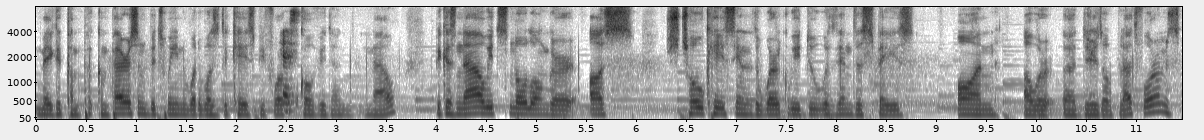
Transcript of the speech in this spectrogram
make a comp- comparison between what was the case before yes. COVID and now, because now it's no longer us showcasing the work we do within the space on our uh, digital platforms.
